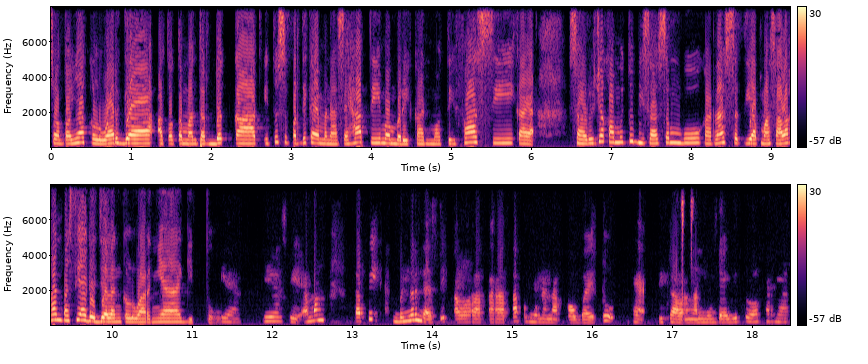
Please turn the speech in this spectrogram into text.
contohnya keluarga atau teman terdekat itu seperti kayak menasehati, memberikan motivasi, kayak seharusnya kamu itu bisa sembuh karena setiap masalah kan pasti ada jalan keluarnya gitu. Iya, iya sih. Emang tapi bener nggak sih kalau rata-rata pengguna narkoba itu kayak di kalangan muda gitu loh karena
